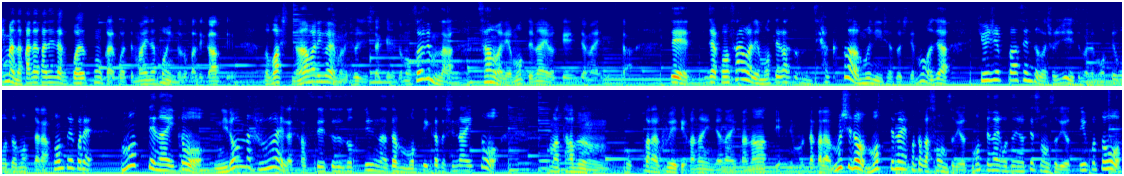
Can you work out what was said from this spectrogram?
今なかなかね、だからこう今回こうやってマイナポイントとかでガンって伸ばして7割ぐらいまで所持したけれども、それでもだ3割は持ってないわけじゃないですか。で、じゃあこの3割を持ってかす、100%は無理にしたとしても、じゃあ90%が所持率まで持っていこうと思ったら、本当にこれ、持ってないと、いろんな不具合が発生するぞっていうのは多分持っていき方しないと、まあ多分、こっから増えていかないんじゃないかなっていうふうにも。だからむしろ持ってないことが損するよ。持ってないことによって損するよっていうことを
